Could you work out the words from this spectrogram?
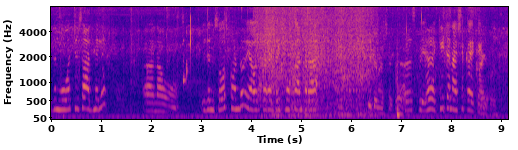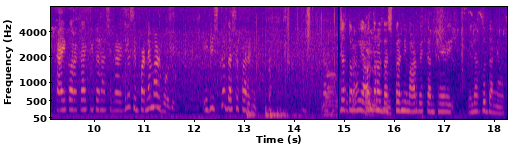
ಇದನ್ನು ಮೂವತ್ತು ದಿವಸ ಆದಮೇಲೆ ನಾವು ಇದನ್ನು ಸೋಸ್ಕೊಂಡು ಯಾವ ಥರ ಡ್ರಿಪ್ ಮುಖಾಂತರ ಕೀಟನಾಶಕ. ಕಾಯಿ ಕೊರಕ ಕೀಟನಾಶಕಗಳಿಗೆ ಸಿಂಪಡಣೆ ಮಾಡ್ಬೋದು. ಇದಿಷ್ಟು ದಶಪರ್ಣಿ. ಯಾವ ಥರ ದಶಪರ್ಣಿ ಮಾಡ್ಬೇಕಂತ ಹೇಳಿ ಎಲ್ಲರಿಗೂ ಧನ್ಯವಾದ.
